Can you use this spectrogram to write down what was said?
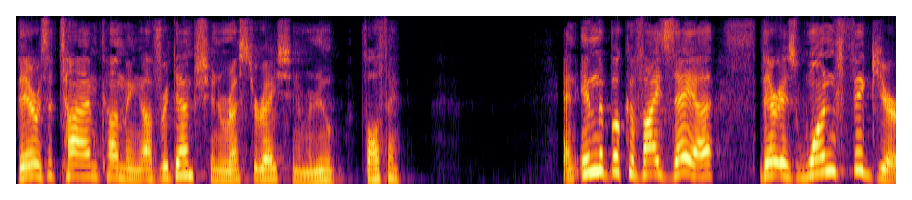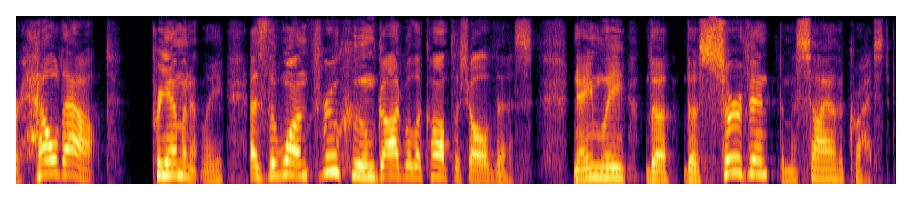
there is a time coming of redemption, restoration, and renewal of all things. And in the book of Isaiah, there is one figure held out preeminently as the one through whom God will accomplish all this. Namely, the, the servant, the Messiah, the Christ.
